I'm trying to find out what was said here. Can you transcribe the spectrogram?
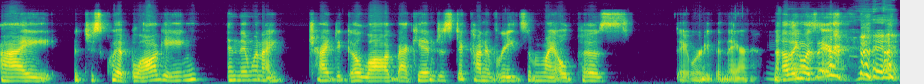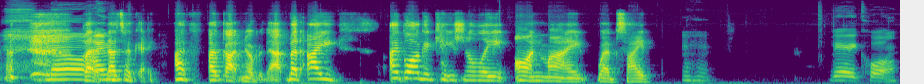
I just quit blogging. And then when I tried to go log back in just to kind of read some of my old posts, they weren't even there. No. Nothing was there. no, but I'm... that's okay. I've I've gotten over that. But I I blog occasionally on my website. Mm-hmm. Very cool.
